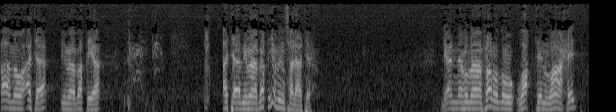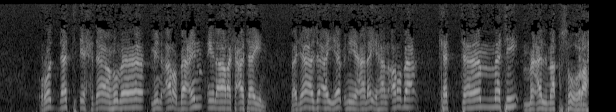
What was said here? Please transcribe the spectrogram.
قام وأتى بما بقي أتى بما بقي من صلاته. لأنهما فرض وقت واحد ردت إحداهما من أربع إلى ركعتين فجاز أن يبني عليها الأربع كالتامة مع المقصورة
